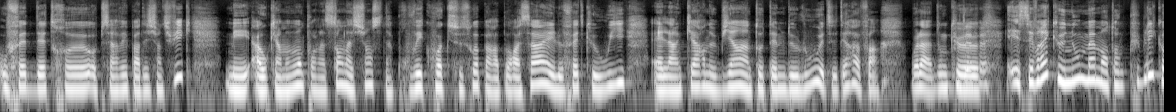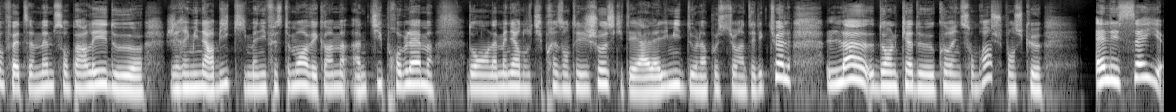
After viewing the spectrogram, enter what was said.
au fait d'être euh, observé par des scientifiques, mais à aucun moment pour l'instant la science n'a prouvé quoi que ce soit par rapport à ça et le fait que oui, elle incarne bien un totem de loup, etc. Enfin voilà, donc euh, et c'est vrai que nous même en tant que public en fait, même sans parler de euh, Jérémy Narby qui manifestement avait quand même un petit problème dans la manière dont il présentait les choses, qui était à la limite de l'imposture intellectuelle. Là, dans le cas de Corinne Sombrin, je pense que elle essaye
